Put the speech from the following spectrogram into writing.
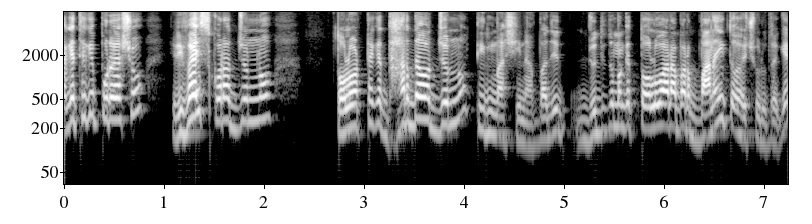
আগে থেকে পড়ে আসো রিভাইজ করার জন্য তলোয়ারটাকে ধার দেওয়ার জন্য তিন মাস ইনাফ। বা যদি তোমাকে তলোয়ার আবার বানাইতে হয় শুরু থেকে,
